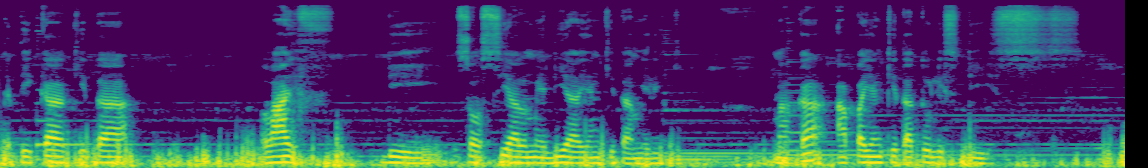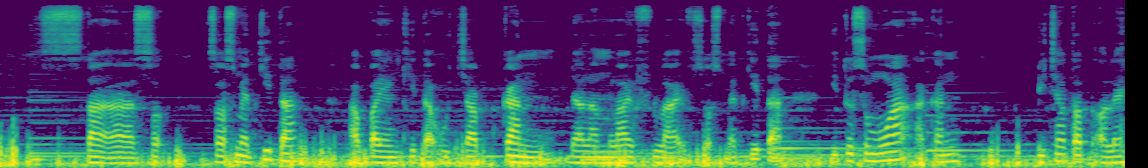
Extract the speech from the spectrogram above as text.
ketika kita live di sosial media yang kita miliki. Maka apa yang kita tulis di sosmed kita, apa yang kita ucapkan dalam live live sosmed kita, itu semua akan dicatat oleh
